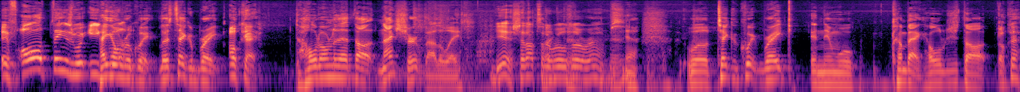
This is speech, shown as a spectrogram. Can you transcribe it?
if all things were equal Hang on real quick. Let's take a break. Okay. Hold on to that thought. Nice shirt, by the way. Yeah, shout out to the Roselle Rams. Yeah. Well, take a quick break and then we'll come back. Hold your thought. Okay.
